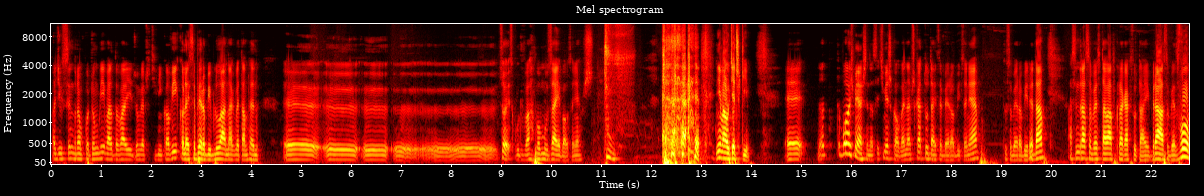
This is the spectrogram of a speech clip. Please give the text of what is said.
Chodził z syndrom po dżungli, wardowali dżunglę przeciwnikowi, kolej sobie robi blue, a nagle tamten co jest kurwa? Bo mu zajebał, co nie? nie ma ucieczki. No to było śmieszne, dosyć śmieszkowe. Na przykład tutaj sobie robi, co nie? Tu sobie robi Ryda. A Syndra sobie stała w krakach tutaj, brała sobie z W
